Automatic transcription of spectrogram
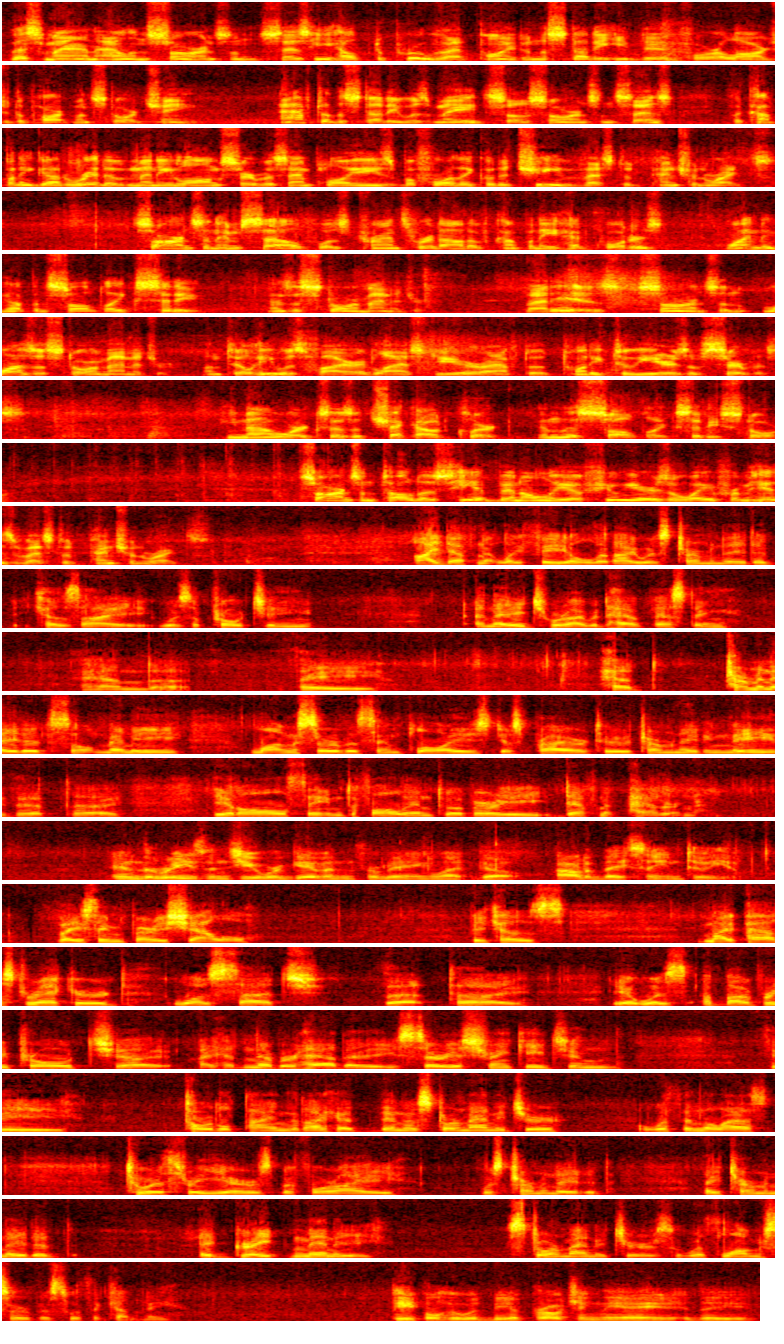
This man, Alan Sorensen, says he helped to prove that point in a study he did for a large department store chain. After the study was made, so Sorensen says, the company got rid of many long service employees before they could achieve vested pension rights. Sorensen himself was transferred out of company headquarters, winding up in Salt Lake City as a store manager. That is, Sorensen was a store manager until he was fired last year after 22 years of service. He now works as a checkout clerk in this Salt Lake City store. Sorensen told us he had been only a few years away from his vested pension rights. I definitely feel that I was terminated because I was approaching an age where I would have vesting, and uh, they had terminated so many long service employees just prior to terminating me that uh, it all seemed to fall into a very definite pattern. And the reasons you were given for being let go, how did they seem to you? They seemed very shallow because my past record was such that uh, it was above reproach. Uh, I had never had a serious shrinkage in the total time that I had been a store manager. Within the last two or three years before I was terminated, they terminated a great many store managers with long service with the company. People who would be approaching the a- the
